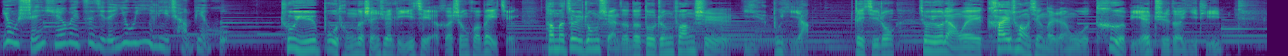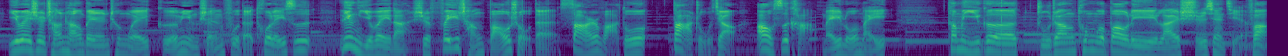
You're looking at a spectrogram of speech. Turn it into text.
用神学为自己的右翼立场辩护。出于不同的神学理解和生活背景，他们最终选择的斗争方式也不一样。这其中就有两位开创性的人物特别值得一提，一位是常常被人称为革命神父的托雷斯，另一位呢是非常保守的萨尔瓦多大主教奥斯卡梅罗梅。他们一个主张通过暴力来实现解放，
